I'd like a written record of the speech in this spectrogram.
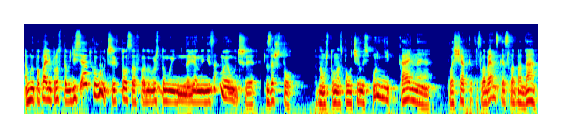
мы попали просто в десятку лучших ТОСов, потому что мы, наверное, не самые лучшие. За что? Потому что у нас получилась уникальная площадка. Это Славянская Слобода,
